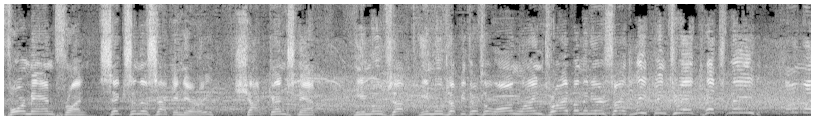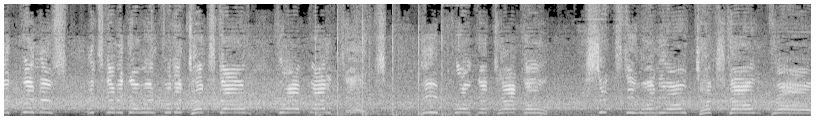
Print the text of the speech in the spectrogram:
Four man front, six in the secondary. Shotgun snap. He moves up. He moves up. He throws a long line drive on the near side. Leaping to and catch made. Oh my goodness! It's going to go in for the touchdown. Grab by Diggs. He broke a tackle. 61 yard touchdown throw.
